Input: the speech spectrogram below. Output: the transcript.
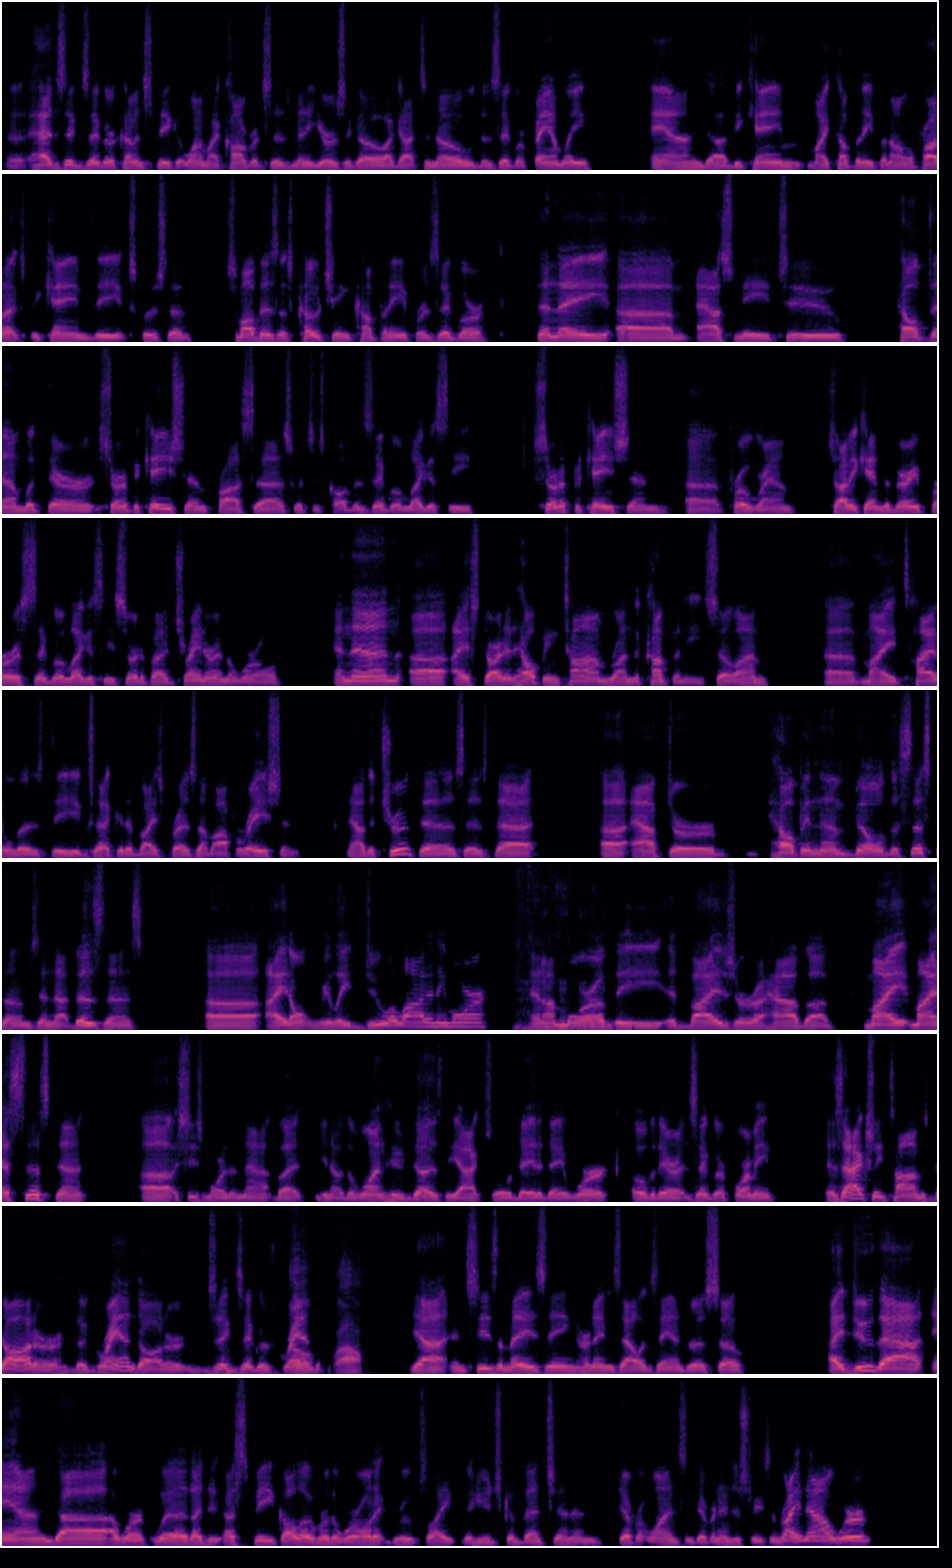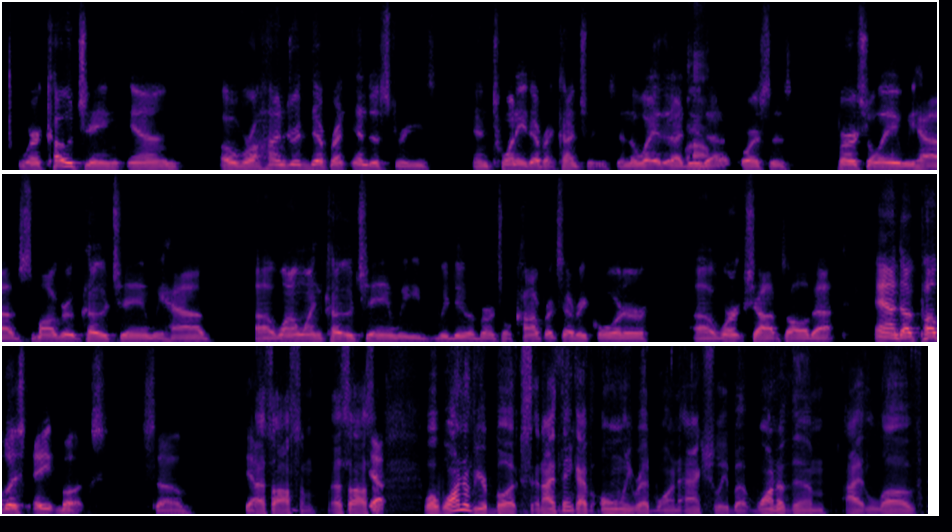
uh, had Zig Ziglar come and speak at one of my conferences many years ago. I got to know the Ziglar family, and uh, became my company. Phenomenal Products became the exclusive small business coaching company for Ziglar then they um, asked me to help them with their certification process, which is called the Ziglar Legacy Certification uh, Program. So I became the very first Ziglar Legacy certified trainer in the world. And then uh, I started helping Tom run the company. So I'm uh, my title is the executive vice president of operations. Now the truth is is that uh, after helping them build the systems in that business, uh, I don't really do a lot anymore, and I'm more of the advisor. I have uh, my my assistant Uh, she's more than that, but you know, the one who does the actual day-to-day work over there at Ziglar for me is actually Tom's daughter, the granddaughter, Zig Ziglar's granddaughter. Oh, wow. Yeah, and she's amazing. Her name is Alexandra. So I do that, and uh, I work with. I do. I speak all over the world at groups like the huge convention and different ones in different industries. And right now, we're we're coaching in over a hundred different industries in 20 different countries. And the way that I do Wow. that, of course, is virtually. We have small group coaching. We have uh, one-on-one coaching. We we do a virtual conference every quarter, uh, workshops, all of that. And I've published eight books. So Yeah. That's awesome. That's awesome. Yeah. Well, one of your books, and I think I've only read one actually, but one of them I love.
